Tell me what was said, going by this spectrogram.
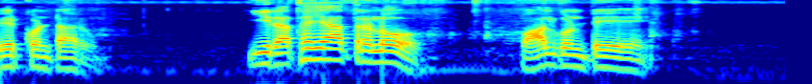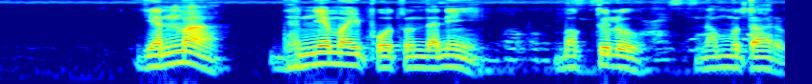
పేర్కొంటారు. ఈ రథయాత్రలో పాల్గొంటే జన్మ ధన్యమైపోతుందని భక్తులు నమ్ముతారు.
